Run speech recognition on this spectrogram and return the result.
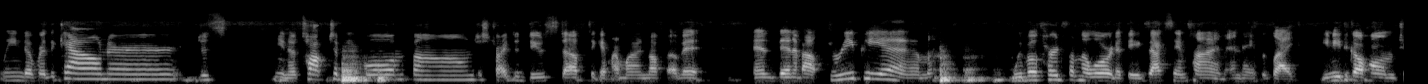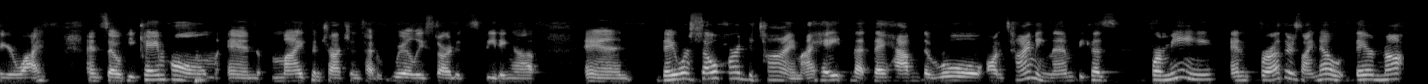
leaned over the counter, just, you know, talked to people on the phone, just tried to do stuff to get my mind off of it. And then about 3 p.m., we both heard from the Lord at the exact same time. And he was like, You need to go home to your wife. And so he came home, and my contractions had really started speeding up. And they were so hard to time. I hate that they have the rule on timing them because for me and for others I know, they're not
